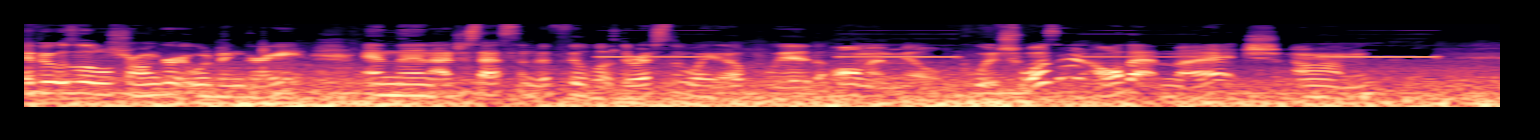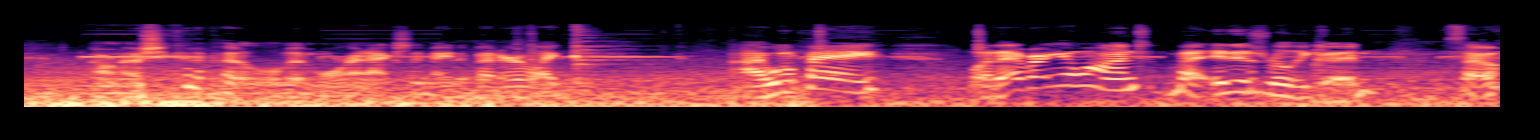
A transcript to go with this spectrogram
If it was a little stronger, it would have been great. And then I just asked them to fill it the rest of the way up with almond milk, which wasn't all that much. Um, I don't know, she could have put a little bit more and actually made it better. Like, I will pay whatever you want, but it is really good. So,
